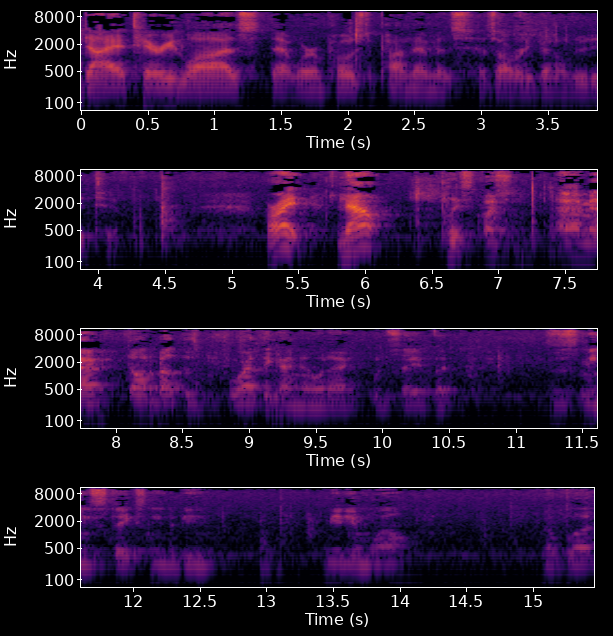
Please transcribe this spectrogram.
dietary laws that were imposed upon them, as has already been alluded to. All right, now, please. Question. I I mean, I've thought about this before. I think I know what I would say, but does this mean steaks need to be medium well? No blood?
